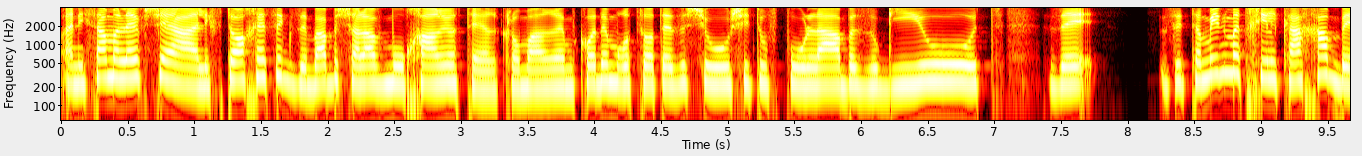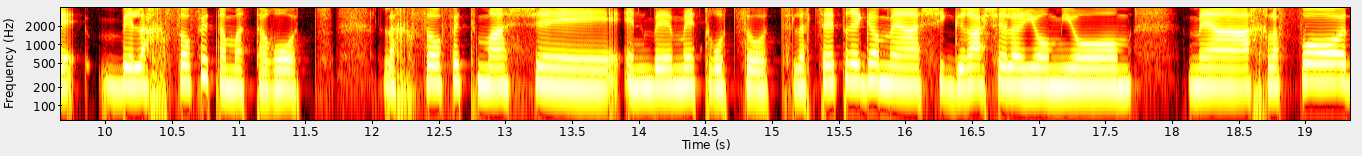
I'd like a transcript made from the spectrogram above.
אני שמה לב שלפתוח עסק זה בא בשלב מאוחר יותר, כלומר, הן קודם רוצות איזשהו שיתוף פעולה בזוגיות, זה זה תמיד מתחיל ככה ב, בלחשוף את המטרות, לחשוף את מה שהן באמת רוצות, לצאת רגע מהשגרה של היום-יום, מההחלפות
